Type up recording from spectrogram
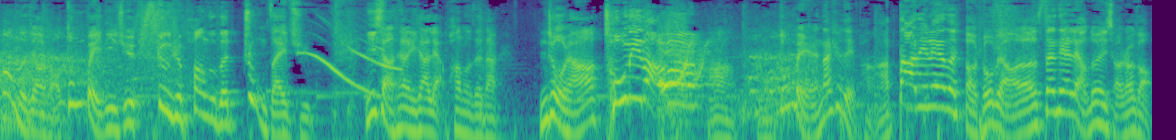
胖子较少，东北地区更是胖子的重灾区。你想象一下，俩胖子在那儿。你瞅啥？瞅你咋了？啊，东北人那是得胖啊！大金链子、小手表，三天两顿小烧烤，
